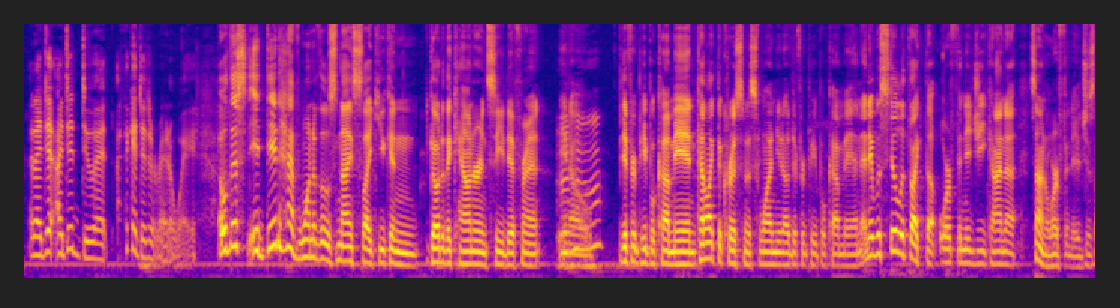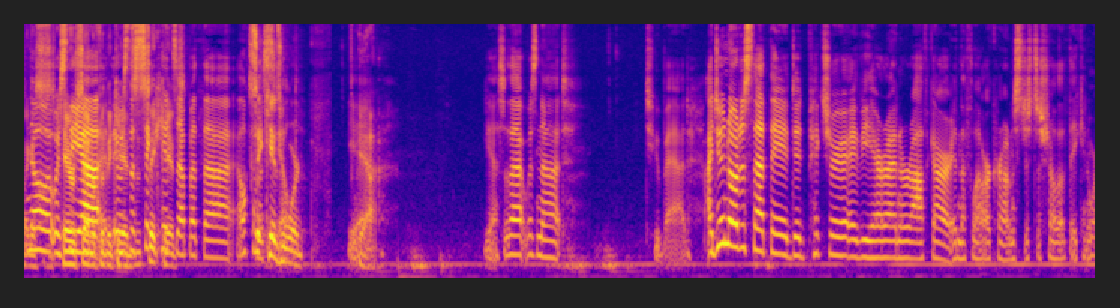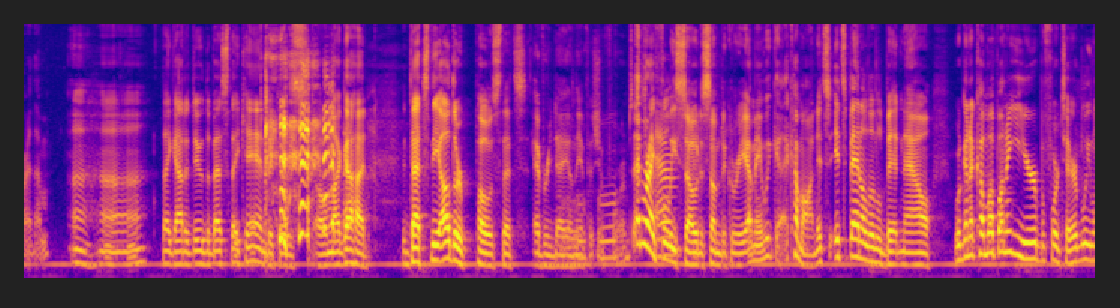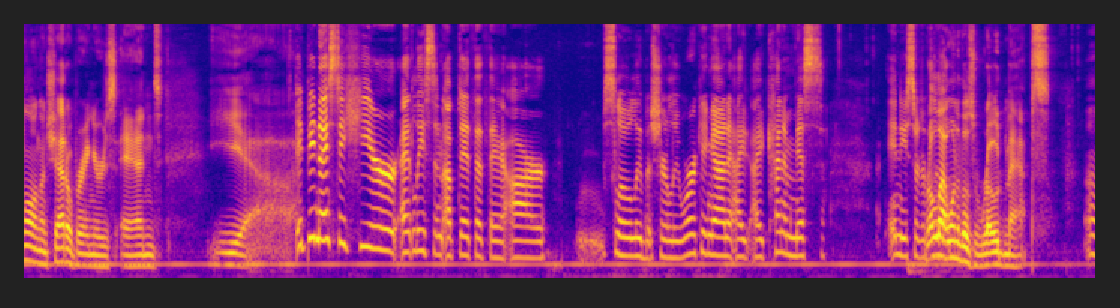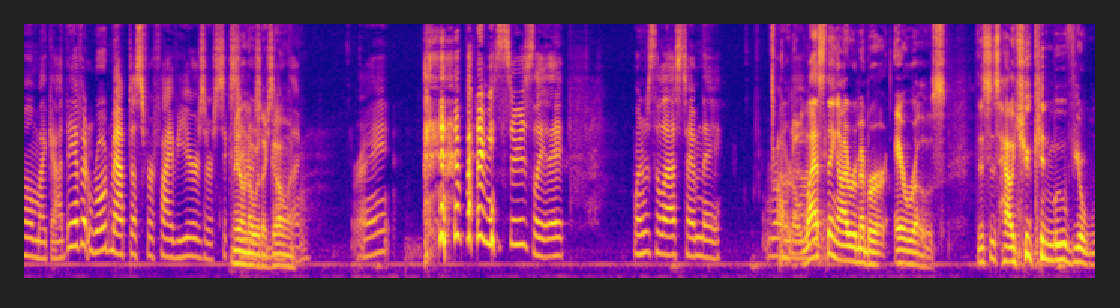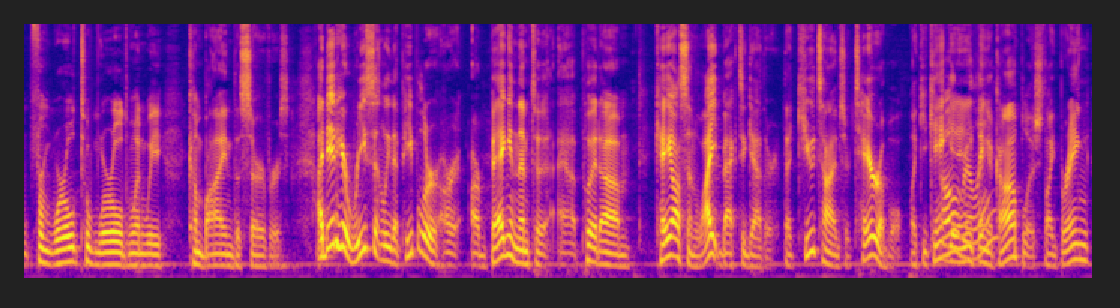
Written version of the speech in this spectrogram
and I did I did do it. I think I did it right away. Oh, this it did have one of those nice like you can go to the counter and see different, you know, Mm-hmm. different people come in, kind of like the Christmas one. You know, different people come in, and it was still with like the orphanagey kind of. It's not an orphanage. It's like no, a it was care the center uh, for the it kids. was the the sick, kids, up at the Alchemist sick kids Guild. ward. Yeah. Yeah. Yeah, so that was not too bad. I do notice that they did picture a Viera and a Hrothgar in the flower crowns just to show that they can wear them. Uh huh. They got to do the best they can because oh my god. That's the other post that's every day on the official forums, and rightfully so to some degree. I mean, we come on, it's it's been a little bit now. We're gonna come up on a year before terribly long on Shadowbringers, and yeah, It'd be nice to hear at least an update that they are slowly but surely working on it. I, I kind of miss any sort of roll out one of those road maps. Oh my god, they haven't road mapped us for five years or six. They don't know where they're going. right? but I mean, seriously, they. When was the last time they? Rolled I don't know. Last thing I remember are arrows. This is how you can move your from world to world when we combine the servers. I did hear recently that people are are, are begging them to uh, put um, chaos and light back together. That queue times are terrible. Like you can't Oh, get anything really? accomplished. Like bring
